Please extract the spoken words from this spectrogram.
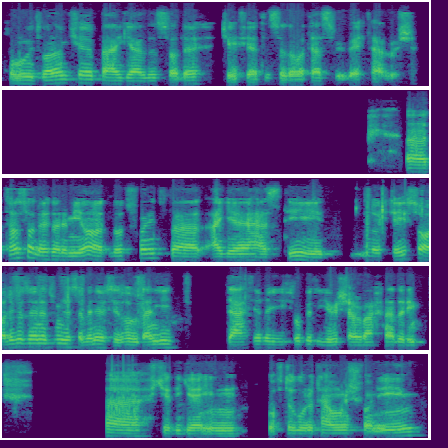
خب امیدوارم که برگرد سال کیفیت صدا و تصویر بهتر باشه. تا صالح داره میاد لطف کنید و اگه هستید نکته سوالی به ذهنتون می‌رسه بنویسید. حدودا یه ده دقیقه یک رو دیگه بیشتر وقت نداریم. که دیگه این گفتگو رو تمومش کنیم.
